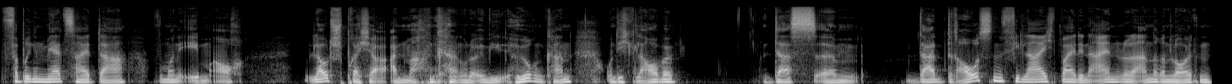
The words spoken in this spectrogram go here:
verbringen mehr Zeit da, wo man eben auch Lautsprecher anmachen kann oder irgendwie hören kann. Und ich glaube, dass ähm, da draußen vielleicht bei den einen oder anderen Leuten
